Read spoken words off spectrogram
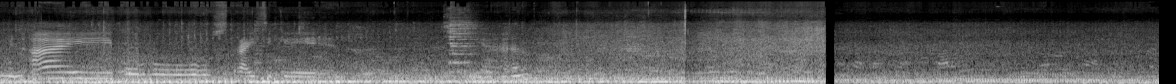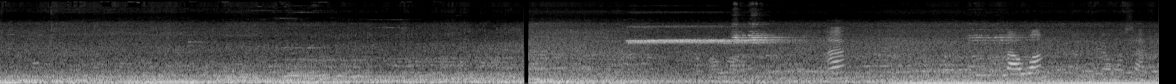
namin ay puro tricycle. Yan. Ha? Bawang? Ano mo sabi?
